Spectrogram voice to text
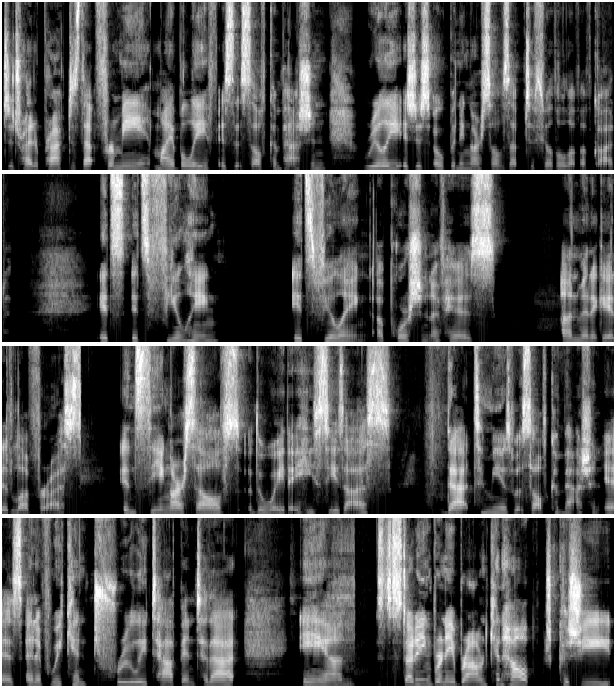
to try to practice that. For me, my belief is that self compassion really is just opening ourselves up to feel the love of God. It's it's feeling it's feeling a portion of his unmitigated love for us in seeing ourselves the way that he sees us. That to me is what self compassion is. And if we can truly tap into that and studying Brene Brown can help because she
